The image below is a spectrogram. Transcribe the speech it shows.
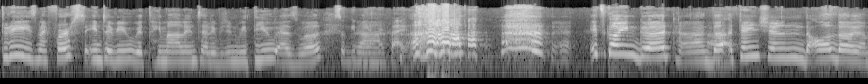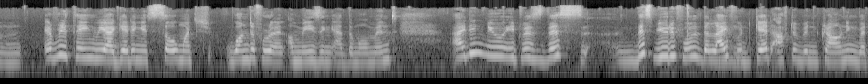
today is my first interview with Himalayan television with you as well. सो गिभ मी Uh, हाई फाइभ It's going good. Uh, the attention, the all the um, everything we are getting is so much wonderful and amazing at the moment. I didn't knew it was this this beautiful the life would mm-hmm. get after been crowning but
